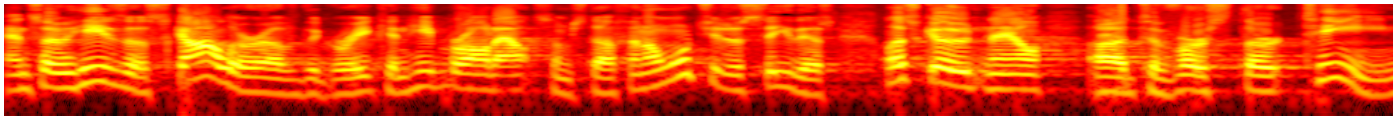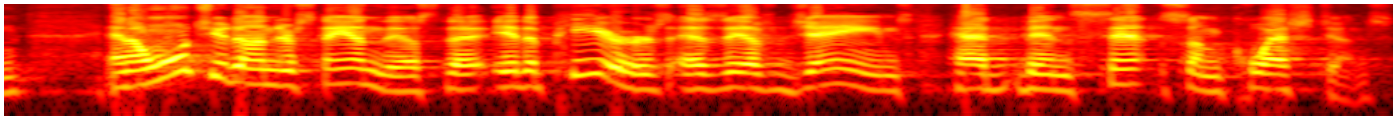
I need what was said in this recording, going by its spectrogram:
And so he's a scholar of the Greek, and he brought out some stuff. And I want you to see this. Let's go now uh, to verse 13. And I want you to understand this that it appears as if James had been sent some questions,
